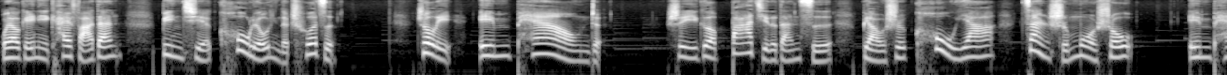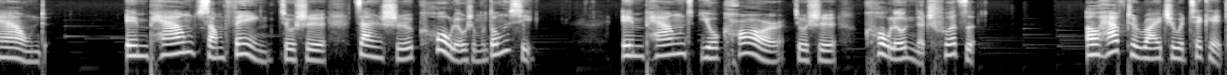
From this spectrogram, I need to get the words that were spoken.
我要给你开罚单，并且扣留你的车子。这里 impound。是一个八级的单词，表示扣押、暂时没收。impound。 Impound something 就是暂时扣留什么东西。Impound your car 就是扣留你的车子。I'll have to write you a ticket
